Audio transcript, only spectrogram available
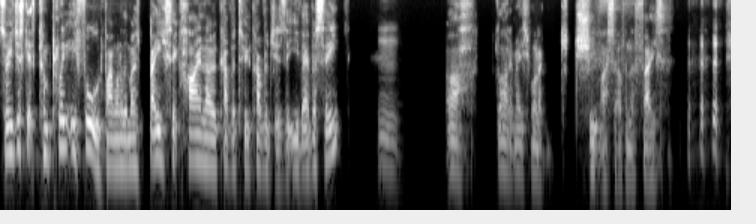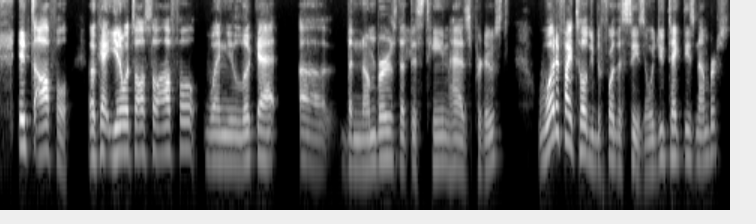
So he just gets completely fooled by one of the most basic high low cover two coverages that you've ever seen. Mm oh god, it makes me want to shoot myself in the face. it's awful. Okay, you know what's also awful when you look at uh the numbers that this team has produced. What if I told you before the season? Would you take these numbers?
